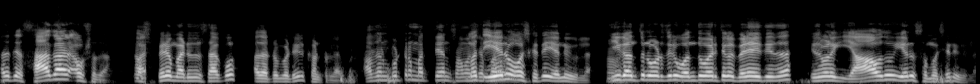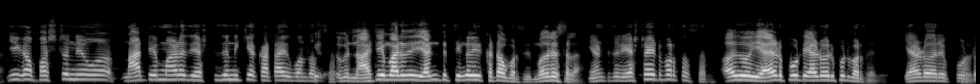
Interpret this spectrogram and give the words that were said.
ಅದಕ್ಕೆ ಸಾಧಾರಣ ಔಷಧ. ನಾವು ಸ್ಪ್ರೇ ಮಾಡಿದ್ರೆ ಸಾಕು ಅದು ಆಟೋಮೆಟಿಕ್ ಕಂಟ್ರೋಲ್ ಆಗ್ಬಿಡುತ್ತೆ. ಅದನ್ನ ಬಿಟ್ರೆ ಮತ್ತೇನು ಮತ್ತೆ ಸಮಸ್ಯೆ ಏನು ಅವಶ್ಯಕತೆ ಏನೂ ಇಲ್ಲ. ಈಗ ಈಗಂತೂ ನೋಡಿದ್ರಿ ಒಂದೂವರೆ ತಿಂಗಳು ಬೆಳೆ ಇದ್ದಿದೆ ಇದ್ರೊಳಗೆ ಯಾವುದು ಏನು ಸಮಸ್ಯೆನೂ ಇಲ್ಲ. ಈಗ ಫಸ್ಟ್ ನೀವು ನಾಟಿ ಮಾಡಿದ ಎಷ್ಟು ದಿನಕ್ಕೆ ಕಟಾವಿಗೆ ಬಂದ ಸರ್? ನಾಟಿ ಮಾಡಿದ್ರೆ ಎಂಟು ತಿಂಗಳಿಗೆ ಕಟಾವ್ ಬರ್ತದೆ ಮೊದಲೇ ಸಲ. ಎಂಟು ತಿಂಗಳು ಎಷ್ಟು ಹೈಟ್ ಬರ್ತದೆ ಸರ್? ಅದು ಎರಡು ಫೂಟ್ ಎರಡೂವರೆ ಫೂಟ್ ಬರ್ತದೆ ಎರಡೂವರೆ ಫೂಟ್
